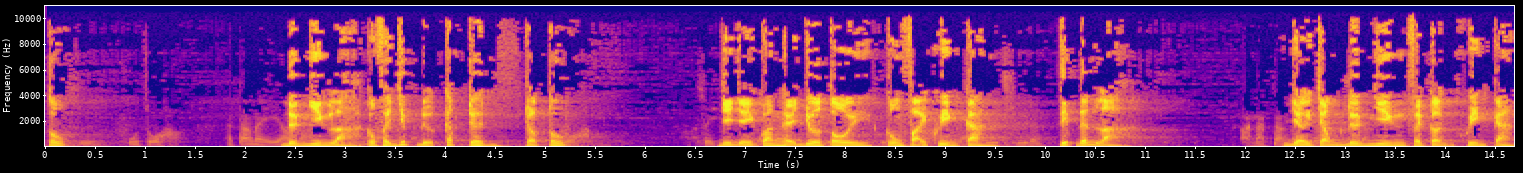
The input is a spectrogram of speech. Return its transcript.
tốt. Đương nhiên là cũng phải giúp được cấp trên cho tốt. Vì vậy quan hệ vua tôi cũng phải khuyên can. Tiếp đến là, vợ chồng đương nhiên phải cần khuyên can.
